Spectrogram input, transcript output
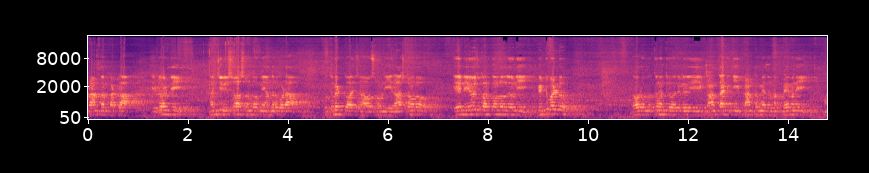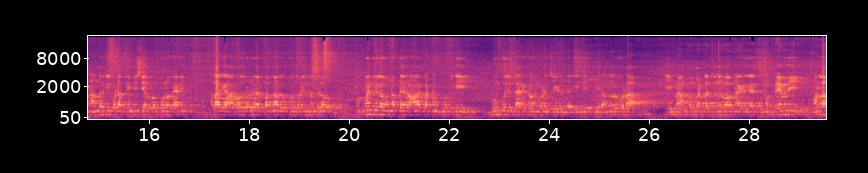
ప్రాంతం పట్ల ఎటువంటి మంచి విశ్వాసం ఉందో మీ అందరూ కూడా గుర్తుపెట్టుకోవాల్సిన అవసరం ఉంది. ఈ రాష్ట్రంలో ఏ నియోజకవర్గంలోని పెట్టుబడులు గౌరవ ముఖ్యమంత్రి వర్యులు ఈ ప్రాంతానికి ఈ ప్రాంతం మీద ఉన్న ప్రేమని మనందరికీ కూడా బీపీసీఎల్ రూపంలో కానీ అలాగే ఆ రోజు రెండు వేల పద్నాలుగు పంతొమ్మిది మధ్యలో ముఖ్యమంత్రిగా ఉన్నప్పుడే రామాయపట్నం పోర్టుకి భూమి పూజ కార్యక్రమం కూడా చేయడం జరిగింది. మీరందరూ కూడా ఈ ప్రాంతం పట్ల చంద్రబాబు నాయుడు గారికి ఉన్న ప్రేమని మళ్ళా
